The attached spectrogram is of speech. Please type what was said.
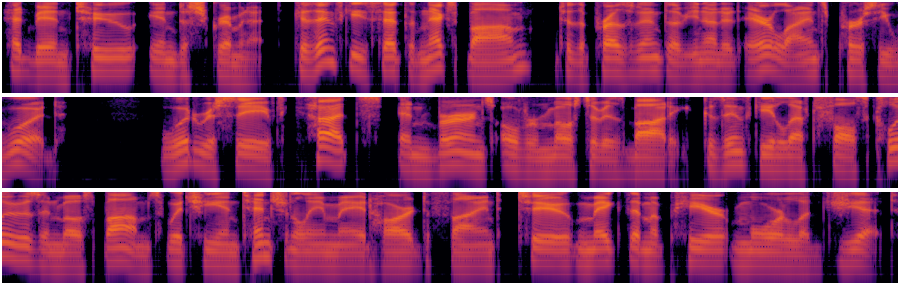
had been too indiscriminate. Kaczynski sent the next bomb to the president of United Airlines, Percy Wood. Wood received cuts and burns over most of his body. Kaczynski left false clues in most bombs, which he intentionally made hard to find to make them appear more legit.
